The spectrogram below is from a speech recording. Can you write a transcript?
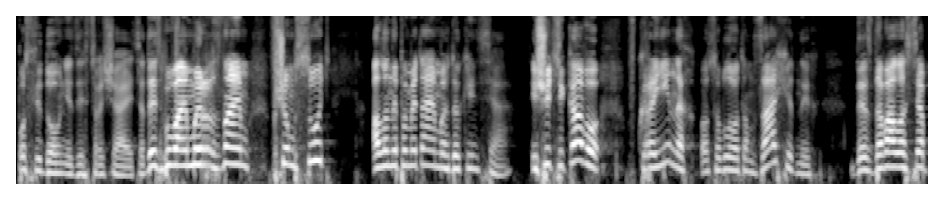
послідовність десь втрачається. Десь буває, ми знаємо, в чому суть, але не пам'ятаємо їх до кінця. І що цікаво, в країнах, особливо там західних, де, здавалося б,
